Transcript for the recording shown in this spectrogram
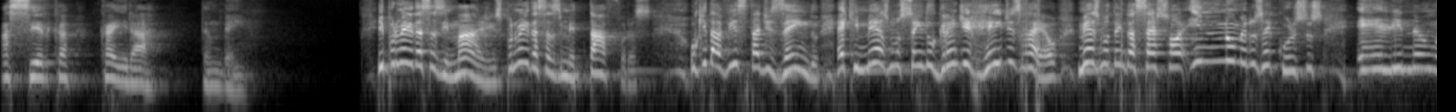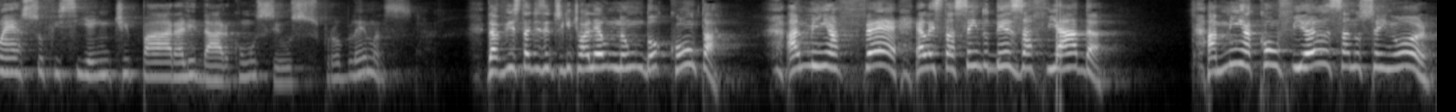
a cerca cairá também. E por meio dessas imagens, por meio dessas metáforas, o que Davi está dizendo é que, mesmo sendo o grande rei de Israel, mesmo tendo acesso a inúmeros recursos, ele não é suficiente para lidar com os seus problemas. Davi está dizendo o seguinte: olha, eu não dou conta. A minha fé, ela está sendo desafiada. A minha confiança no Senhor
